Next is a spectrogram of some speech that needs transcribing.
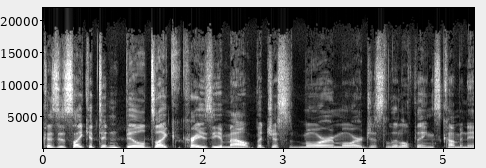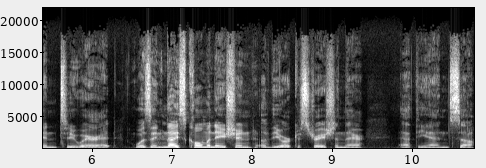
Because it's like it didn't build like a crazy amount, but just more and more just little things coming in to where it was a nice culmination of the orchestration there at the end. So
